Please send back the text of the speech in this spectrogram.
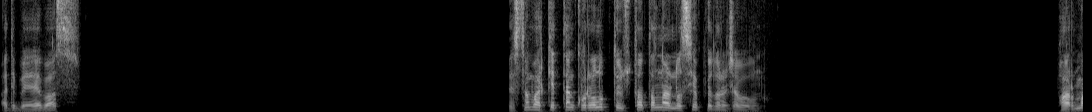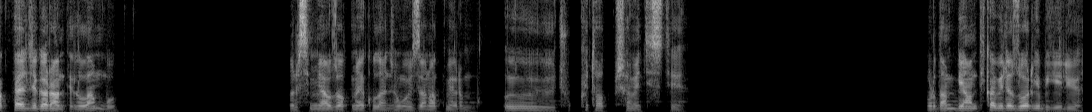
Hadi B'ye bas. Nesne marketten kur alıp da üst atanlar nasıl yapıyorlar acaba bunu? Parmak felci garantili lan bu. Bunları simya uzatmaya kullanacağım. O yüzden atmıyorum. Iıı, çok kötü atmış ametisti. Buradan bir antika bile zor gibi geliyor.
